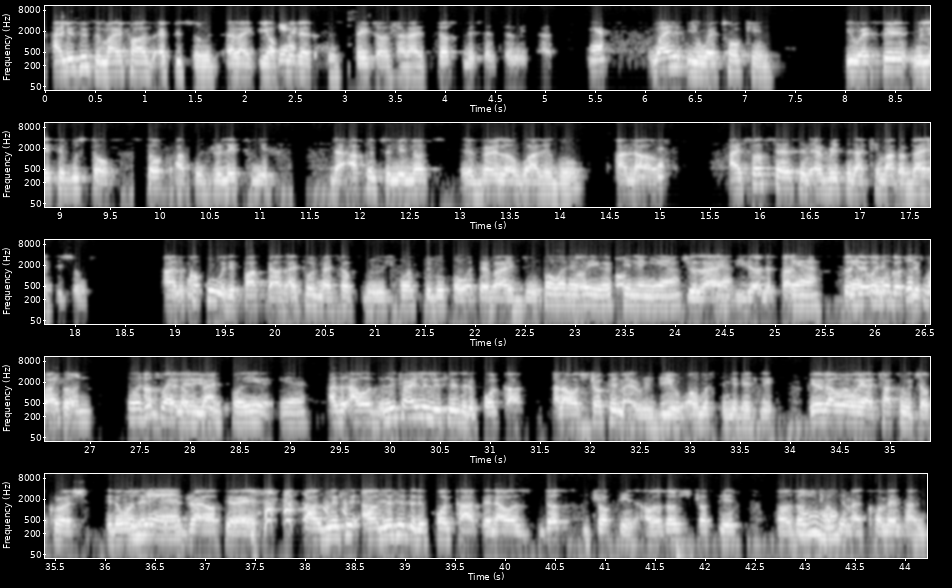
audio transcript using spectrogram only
I listened to my first episode, uh, like he uploaded the status, and I just listened to it. And Yeah. While you were talking, you were saying relatable stuff, stuff I could relate with that happened to me not a very long while ago, and uh, Okay. I saw sense in everything that came out of that episode. And Okay. coupled with the fact that I told myself to be responsible for whatever I do. For whatever you were feeling, yeah. July, Yeah. you understand? Yeah. So yeah. then when it it got was to the just right of, on, it was just I'm right on telling you. for you, yeah. as I was literally listening to the podcast and I was dropping my review almost immediately. You know that when you're chatting with your crush, you don't want anything Yeah. to dry up your head. so I was listening, I was listening to the podcast and I was just dropping. I was just dropping. I was just Mhm. dropping my comment and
